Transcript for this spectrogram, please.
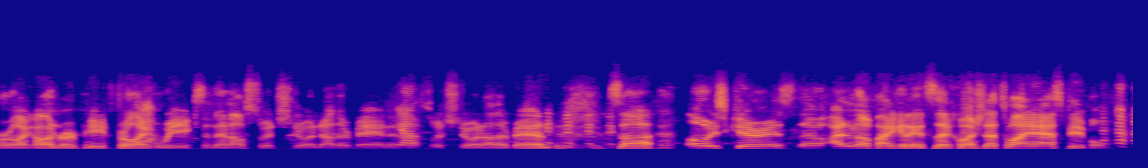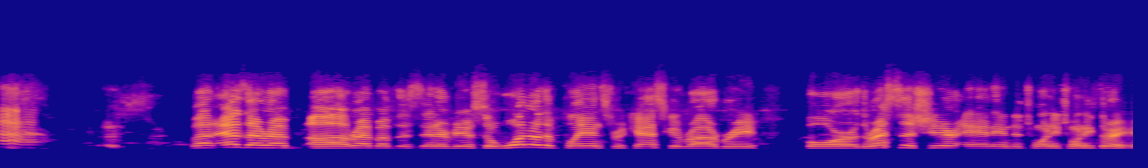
for like on repeat for like Yeah. weeks, and then I'll switch to another band, and. I'll switch to another band. so uh, always curious though. I don't know if I can answer that question. That's why I ask people. But as I wrap uh, wrap up this interview, so what are the plans for Casket Robbery for the rest of this year and into 2023?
